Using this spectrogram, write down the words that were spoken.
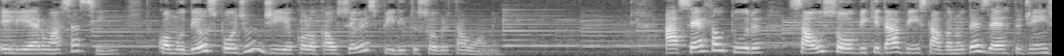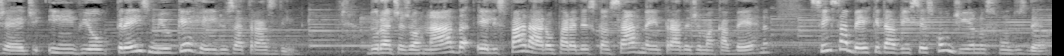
Ele era um assassino, como Deus pôde um dia colocar o seu espírito sobre tal homem. A certa altura, Saul soube que Davi estava no deserto de Engede e enviou três mil guerreiros atrás dele. Durante a jornada, eles pararam para descansar na entrada de uma caverna, sem saber que Davi se escondia nos fundos dela.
